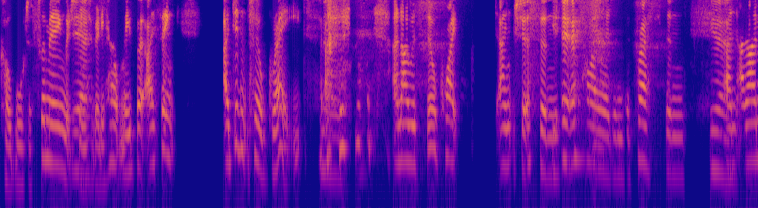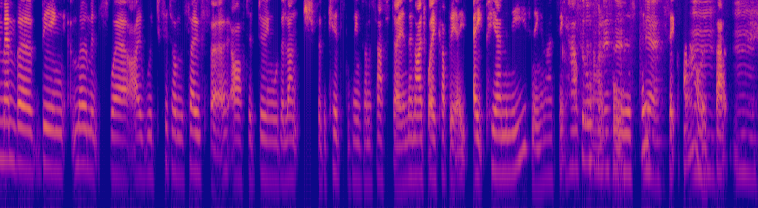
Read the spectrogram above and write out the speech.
cold water swimming, which yes. seemed to really help me. But I think I didn't feel great, no. and I was still quite anxious and yes. tired and depressed and yeah and, and i remember being moments where i would sit on the sofa after doing all the lunch for the kids and things on a saturday and then i'd wake up at 8, 8 p.m in the evening and i'd think how can awful, i fall asleep yeah. six hours mm, that's mm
